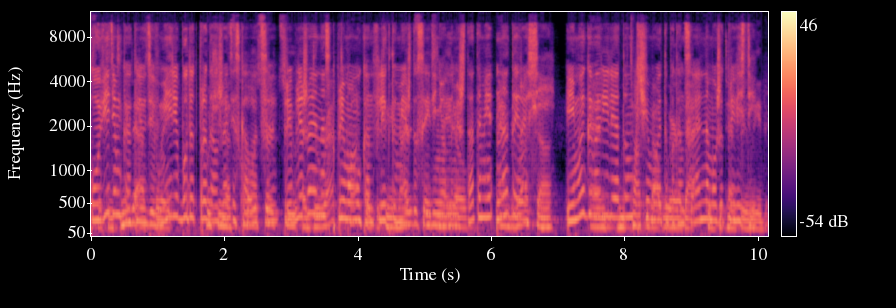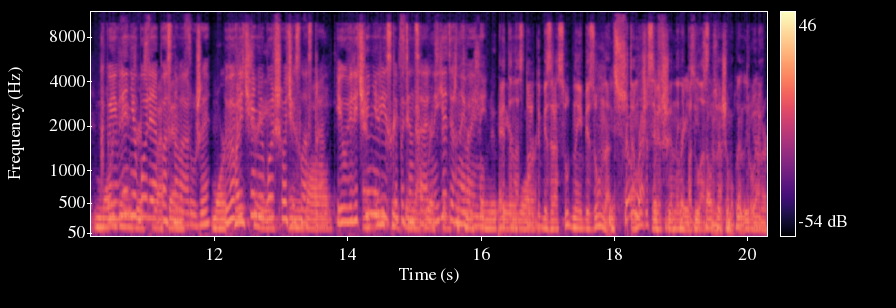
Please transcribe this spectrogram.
увидим, как люди в мире будут продолжать эскалацию, приближая нас к прямому конфликту между Соединенными Штатами, НАТО и Россией. И мы говорили о том, к чему это потенциально может привести. К появлению более опасного оружия, вовлечению большего числа стран и увеличению риска потенциальной ядерной войны. Это настолько безрассудно и безумно, к тому же совершенно не подвластно нашему контролю,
